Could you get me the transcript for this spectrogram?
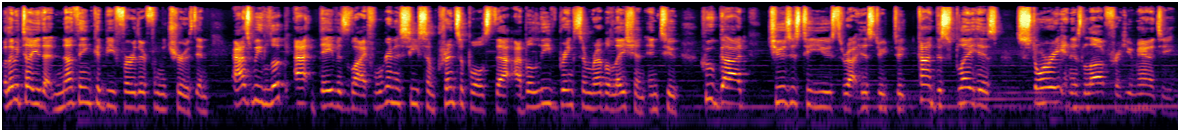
But let me tell you that nothing could be further from the truth. And as we look at David's life, we're going to see some principles that I believe bring some revelation into who God chooses to use throughout history to kind of display his story and his love for humanity.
